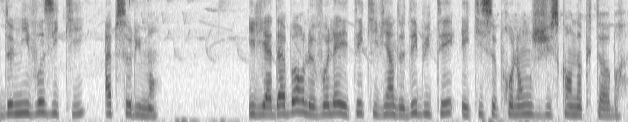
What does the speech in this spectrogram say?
Demi Vosiki, absolument. Il y a d'abord le volet été qui vient de débuter et qui se prolonge jusqu'en octobre.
